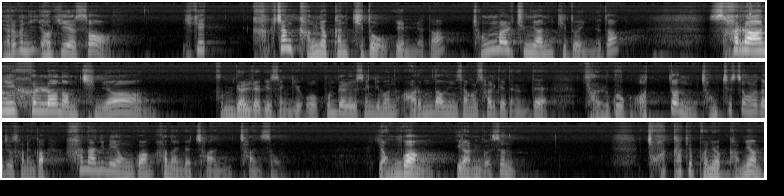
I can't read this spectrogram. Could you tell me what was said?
여러분 여기에서 이게 가장 강력한 기도입니다. 정말 중요한 기도입니다. 사랑이 흘러 넘치면 분별력이 생기고 분별력이 생기면 아름다운 인생을 살게 되는데 결국 어떤 정체성을 가지고 사는가? 하나님의 영광, 하나님의 찬, 찬송. 영광이라는 것은 정확하게 번역하면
